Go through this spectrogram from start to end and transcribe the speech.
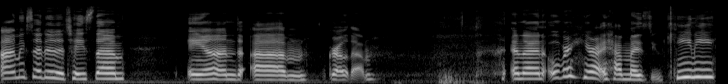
I'm excited to taste them and um, grow them. And then over here I have my zucchini.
